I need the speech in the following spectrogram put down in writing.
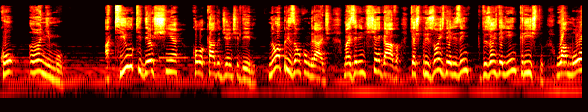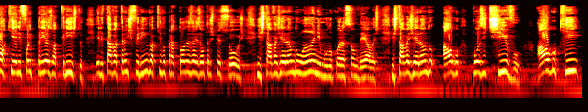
com ânimo aquilo que Deus tinha colocado diante dele não a prisão com grade, mas ele enxergava que as prisões, deles em, prisões dele em Cristo, o amor que ele foi preso a Cristo, ele estava transferindo aquilo para todas as outras pessoas, estava gerando ânimo no coração delas, estava gerando algo positivo, algo que,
